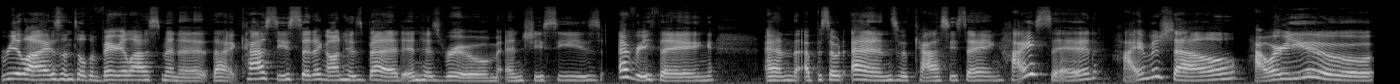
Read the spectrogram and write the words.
realize until the very last minute that Cassie's sitting on his bed in his room and she sees everything and the episode ends with Cassie saying, "Hi Sid. Hi Michelle. How are you?"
